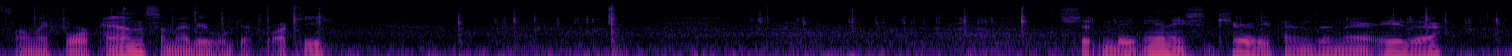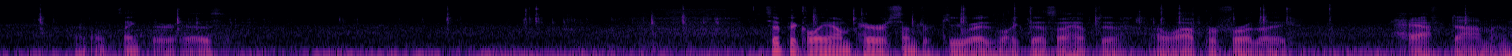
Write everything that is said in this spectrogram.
It's only four pins, so maybe we'll get lucky. Shouldn't be any security pins in there either. I don't think there is. Typically on paracentric keyways like this, I have to, oh, I prefer the half diamond.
